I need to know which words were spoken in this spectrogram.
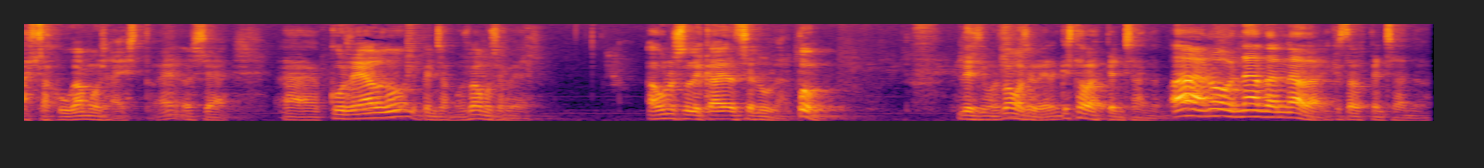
hasta jugamos a esto, ¿eh? o sea, ocurre algo y pensamos, vamos a ver, a uno se le cae el celular, ¡pum! Le decimos, vamos a ver, ¿en qué estabas pensando? Ah, no, nada, nada, ¿en qué estabas pensando?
